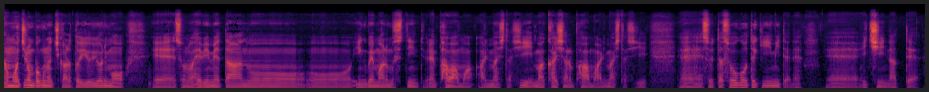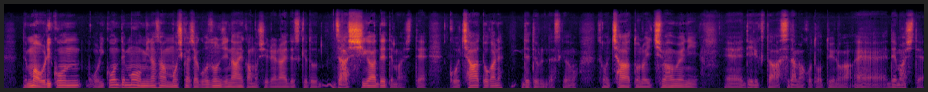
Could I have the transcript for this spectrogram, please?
もちろん僕の力というよりも、えー、そのヘビメーターのイングベン・マルムスティーンというねパワーもありましたし、まあ、会社のパワーもありましたし、えー、そういった総合的に見てね、えー、1位になってでまあオリコンオリコンってもう皆さんもしかしたらご存知ないかもしれないですけど雑誌が出てましてこうチャートがね出てるんですけどもそのチャートの一番上に、え、ディレクター須田誠というのが、え、出まして、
